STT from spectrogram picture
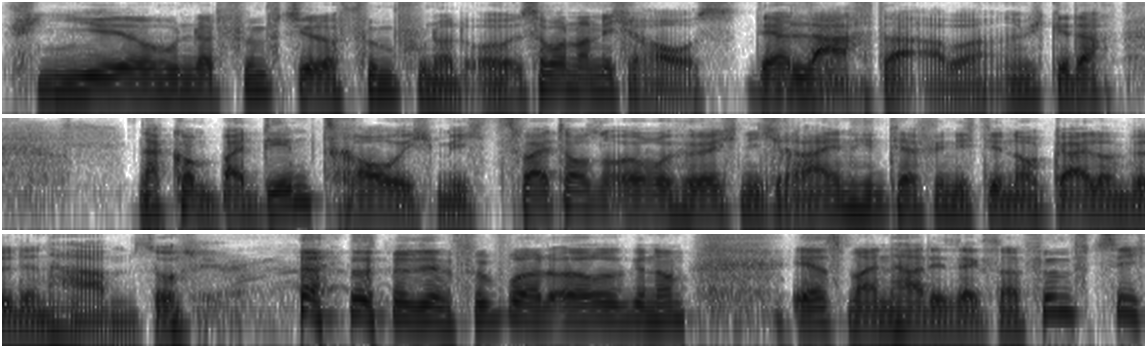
450 oder 500 Euro. Ist aber noch nicht raus. Der lag da aber. Dann habe ich gedacht, na komm, bei dem traue ich mich. 2000 Euro höre ich nicht rein, hinterher finde ich den noch geil und will den haben. So. also 500 Euro genommen. Erst meinen HD 650,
